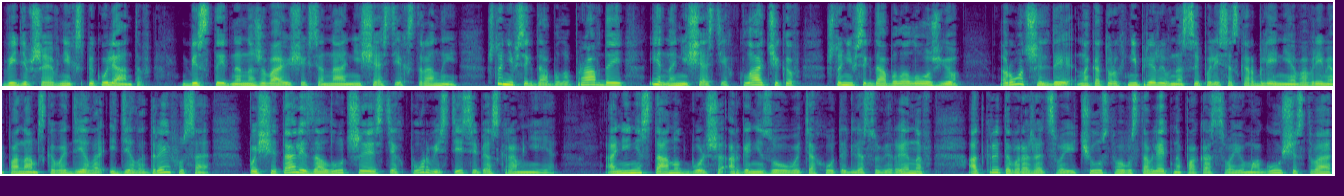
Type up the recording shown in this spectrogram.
видевшая в них спекулянтов, бесстыдно наживающихся на несчастьях страны, что не всегда было правдой, и на несчастьях вкладчиков, что не всегда было ложью, Ротшильды, на которых непрерывно сыпались оскорбления во время панамского дела и дела Дрейфуса, посчитали за лучшее с тех пор вести себя скромнее – они не станут больше организовывать охоты для суверенов, открыто выражать свои чувства, выставлять на показ свое могущество.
